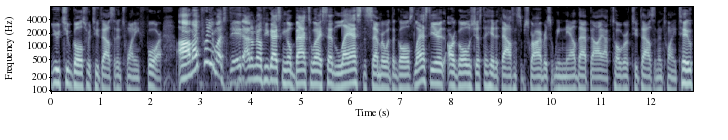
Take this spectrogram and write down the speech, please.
YouTube goals for 2024. Um, I pretty much did. I don't know if you guys can go back to what I said last December with the goals. Last year, our goal was just to hit a thousand subscribers. We nailed that by October of 2022.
